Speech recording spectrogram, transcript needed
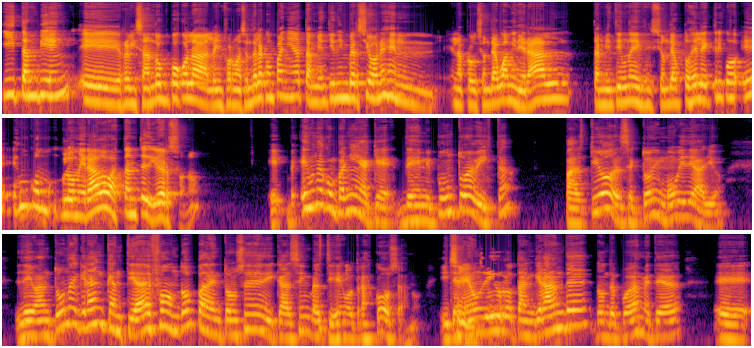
Y también, eh, revisando un poco la, información de la compañía, también tiene inversiones en, en, la producción de agua mineral, también tiene una división de autos eléctricos. Es, es un conglomerado bastante diverso, ¿no? Eh, es una compañía que, desde mi punto de vista, partió del sector inmobiliario, levantó una gran cantidad de fondos para entonces dedicarse a invertir en otras cosas, ¿no? Y tener un libro tan grande donde puedas meter eh,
